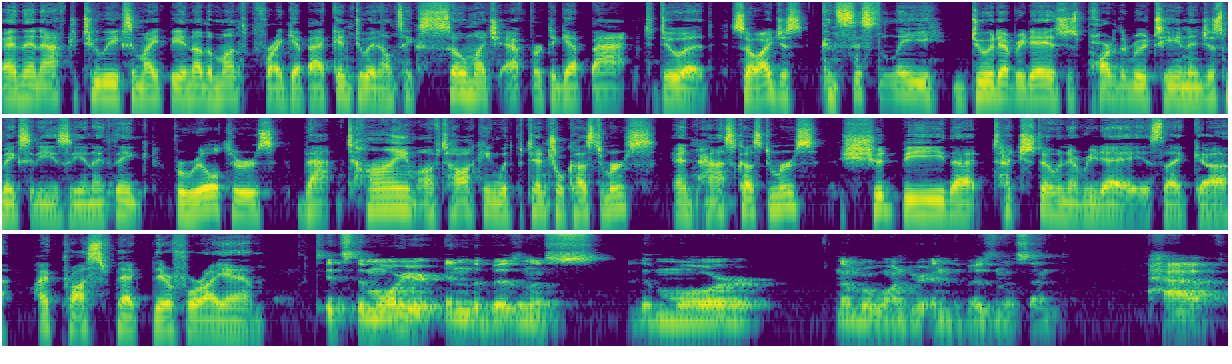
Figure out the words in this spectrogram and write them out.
And then after two weeks, it might be another month before I get back into it. And it'll take so much effort to get back to do it. So I just consistently do it every day. It's just part of the routine and just makes it easy. And I think for realtors, that time of talking with potential customers and past customers should be that touchstone every day. It's like, uh, I prospect, therefore I am. it's the more you're in the business, the more number one you're in the business and have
